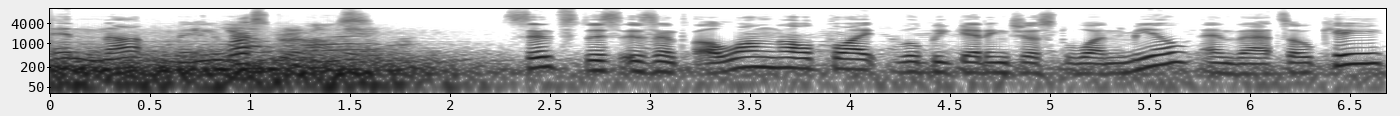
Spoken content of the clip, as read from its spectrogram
and not many restrooms. Since this isn't a long haul flight, we'll be getting just one meal, and that's okay,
